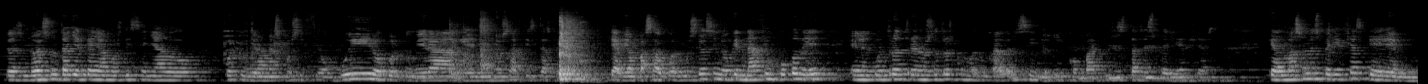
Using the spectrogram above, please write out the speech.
Entonces no es un taller que hayamos diseñado porque hubiera una exposición queer o porque hubiera alguien, unos artistas que, que habían pasado por el museo, sino que nace un poco de el encuentro entre nosotros como educadores y, y compartir estas experiencias. Que además son experiencias que,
